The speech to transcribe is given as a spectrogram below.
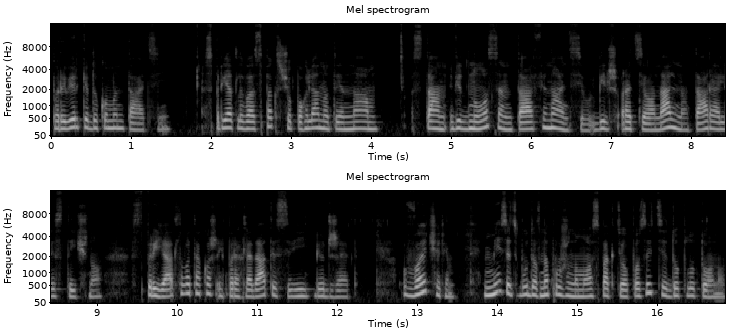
перевірки документації, сприятливий аспект, щоб поглянути на стан відносин та фінансів більш раціонально та реалістично. Сприятливо також і переглядати свій бюджет. Ввечері місяць буде в напруженому аспекті опозиції до Плутону.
